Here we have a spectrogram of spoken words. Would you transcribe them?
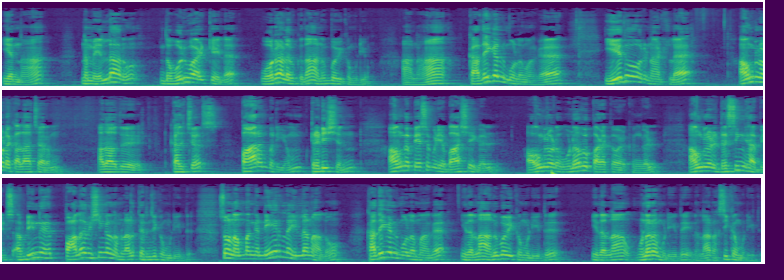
ஏன்னா நம்ம எல்லாரும் இந்த ஒரு வாழ்க்கையில் ஓரளவுக்கு தான் அனுபவிக்க முடியும். ஆனால் கதைகள் மூலமாக ஏதோ ஒரு நாட்டில் அவங்களோட கலாச்சாரம் அதாவது கல்ச்சர்ஸ் பாரம்பரியம் ட்ரெடிஷன் அவங்க பேசக்கூடிய பாஷைகள் அவங்களோட உணவு பழக்க வழக்கங்கள் அவங்களோட ட்ரெஸ்ஸிங் ஹேபிட்ஸ் அப்படின்னு பல விஷயங்கள் நம்மளால் தெரிஞ்சுக்க முடியுது. ஸோ நம்ம அங்கே நேரில் இல்லைனாலும் கதைகள் மூலமாக இதெல்லாம் அனுபவிக்க முடியுது இதெல்லாம் உணர முடியுது இதெல்லாம் ரசிக்க முடியுது.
